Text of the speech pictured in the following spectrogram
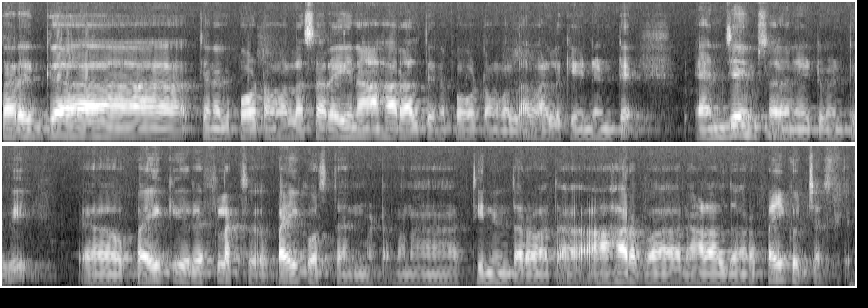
సరిగ్గా తినకపోవటం వల్ల సరైన ఆహారాలు తినకపోవటం వల్ల వాళ్ళకి ఏంటంటే ఎంజైమ్స్ అనేటువంటివి పైకి రిఫ్లెక్స్ పైకి వస్తాయి అన్నమాట మన తినిన తర్వాత ఆహార నాళాల ద్వారా పైకి వచ్చేస్తాయి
